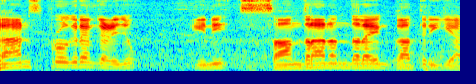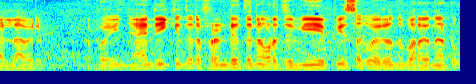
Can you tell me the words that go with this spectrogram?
ഡാൻസ് പ്രോഗ്രാം കഴിഞ്ഞു. ഇനി സാന്ദ്രാനന്ദലയം കാത്തിരിക്കുക എല്ലാവരും. അപ്പോൾ ഞാൻ ഇരിക്കുന്നതിന്റെ ഫ്രണ്ടിൽ തന്നെ കുറച്ച് വി ഐ പീസ് ഒക്കെ വരുമെന്ന് പറയുന്ന കേട്ടു.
